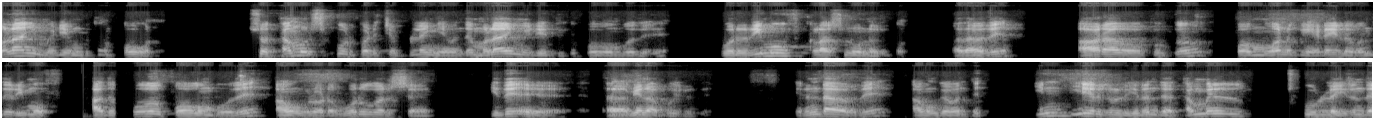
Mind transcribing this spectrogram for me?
மலாய் மீடியமுக்கு தான் போகணும். ஸோ தமிழ் ஸ்கூல் படிச்ச பிள்ளைங்க வந்து மலாய் மீடியத்துக்கு போகும்போது ஒரு ரிமூவ் கிளாஸ்னு ஒன்று இருக்கும். அதாவது ஆறாம் வகுப்புக்கும் form இடையில வந்து ரிமூவ் அது போக போகும்போது அவங்களோட ஒரு வருஷ இது வீணா போயிருது. இரண்டாவது அவங்க வந்து இந்தியர்கள் இருந்த தமிழ் ஸ்கூல்ல இருந்த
